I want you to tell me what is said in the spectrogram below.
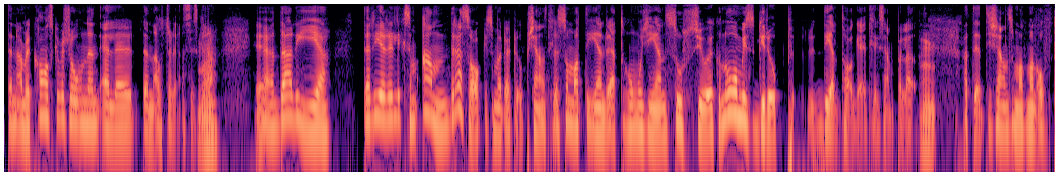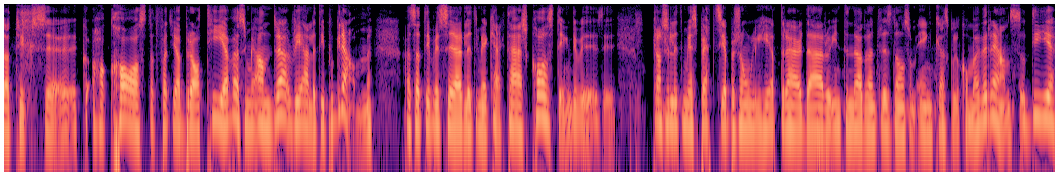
den amerikanska versionen eller den australiensiska. Eh, där är där är det liksom andra saker som har rört upp känslor, som att det är en rätt homogen socioekonomisk grupp deltagare till exempel. Att, att det, det känns som att man ofta tycks eh, ha castat för att göra bra tv, som i andra realityprogram. Alltså att det vill säga lite mer karaktärscasting, det vill, kanske lite mer spetsiga personligheter här och där och inte nödvändigtvis de som enkla skulle komma överens. Och det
